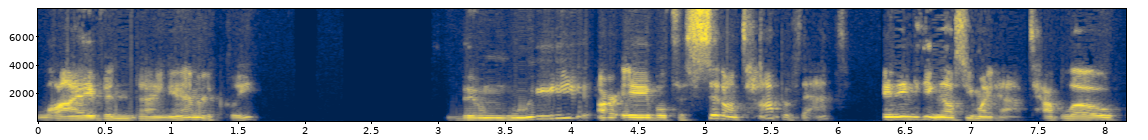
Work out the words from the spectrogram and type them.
live and dynamically, then we are able to sit on top of that and anything else you might have, Tableau,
